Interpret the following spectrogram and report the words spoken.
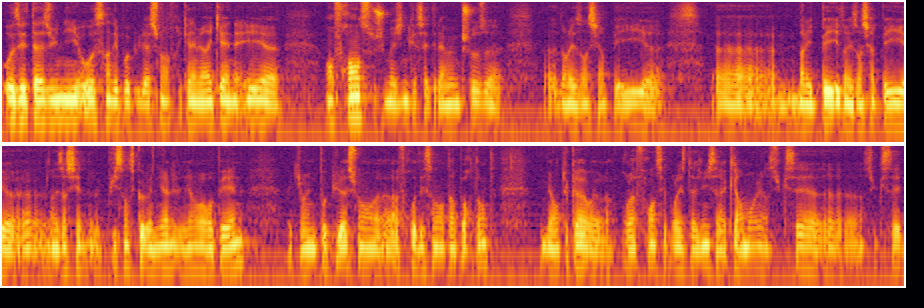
aux États-Unis, au sein des populations africaines-américaines et en France, j'imagine que ça a été la même chose euh, dans les anciens pays, euh, euh, dans les pays, dans les anciens pays, dans les anciennes puissances coloniales, je veux dire, européennes, qui ont une population afro-descendante importante. Mais en tout cas, pour la France et pour les États-Unis, ça a clairement eu un succès, un succès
